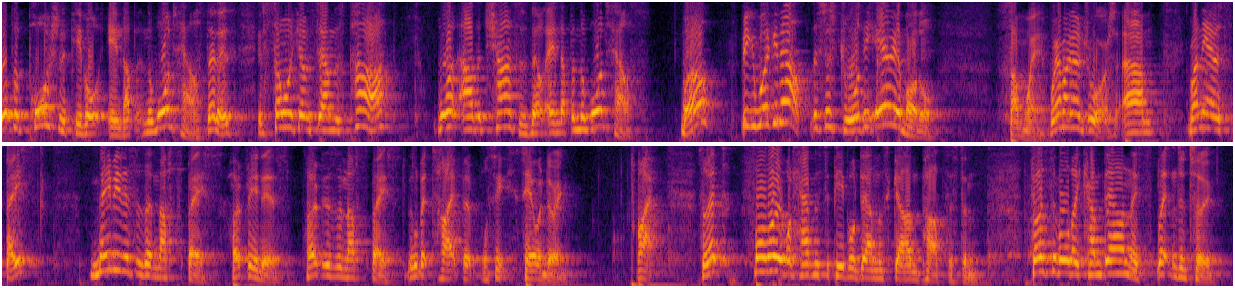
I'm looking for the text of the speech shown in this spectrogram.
what proportion of people end up in the want house? That is, if someone comes down this path, what are the chances they'll end up in the want house? Well, we can work it out. Let's just draw the area model somewhere. Where am I going to draw it? Um, running out of space. Maybe this is enough space. Hopefully it is. Hopefully this is enough space. A little bit tight, but we'll see, see how we're doing. All right, so let's follow what happens to people down this garden path system. First of all, they come down, they split into two.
